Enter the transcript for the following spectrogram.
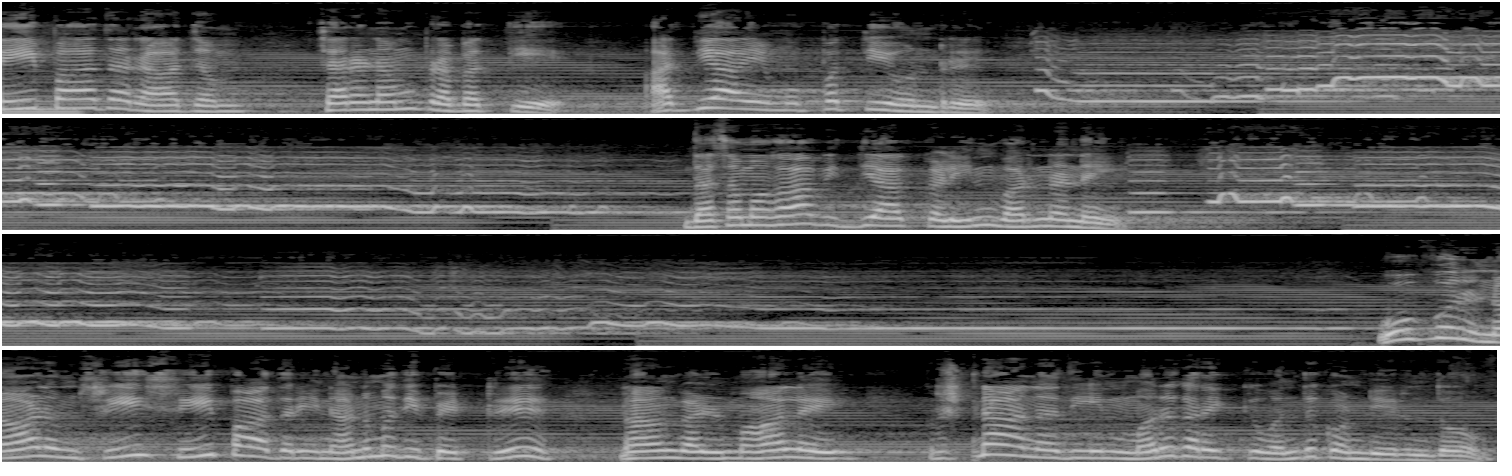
ஸ்ரீபாதராஜம் சரணம் பிரபத்தியே அத்தியாயம் முப்பத்தி ஒன்று தசமகா வித்யாக்களின் வர்ணனை. ஒவ்வொரு நாளும் ஸ்ரீ ஸ்ரீபாதரின் அனுமதி பெற்று நாங்கள் மாலை கிருஷ்ணா நதியின் மறுகரைக்கு வந்து கொண்டிருந்தோம்.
